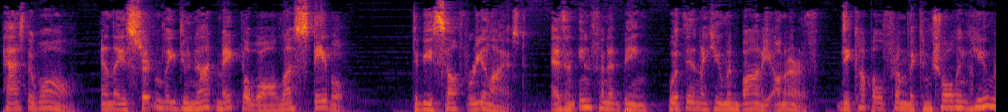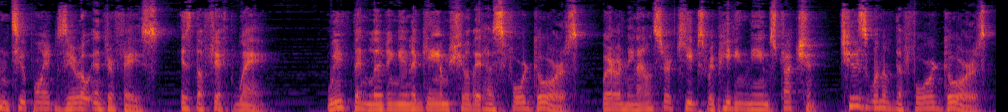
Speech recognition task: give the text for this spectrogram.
past the wall, and they certainly do not make the wall less stable. To be self-realized, as an infinite being, within a human body on Earth, decoupled from the controlling human 2.0 interface, is the fifth way. We've been living in a game show that has four doors, where an announcer keeps repeating the instruction, choose one of the four doors,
